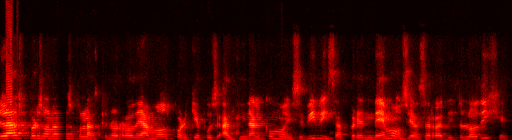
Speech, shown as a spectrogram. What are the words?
las personas con las que nos rodeamos, porque pues al final, como dice Vivis, aprendemos, y hace ratito lo dije,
